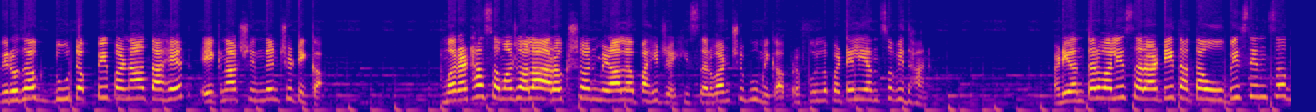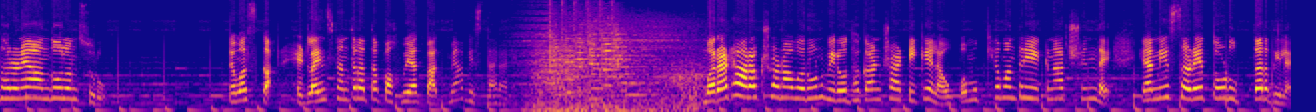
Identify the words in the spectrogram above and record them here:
विरोधक दुटप्पीपणात आहेत एकनाथ शिंदेची टीका. मराठा समाजाला आरक्षण मिळालं पाहिजे ही सर्वांची भूमिका प्रफुल्ल पटेल यांचं विधान. आणि अंतरवाली सराटीत आता ओबीसींचं धरणे आंदोलन सुरू. नमस्कार. हेडलाईन्स नंतर आता पाहूयात बातम्या विस्ताराने. मराठा आरक्षणावरून विरोधकांच्या टीकेला उपमुख्यमंत्री एकनाथ शिंदे यांनी सडेतोड उत्तर दिलंय.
